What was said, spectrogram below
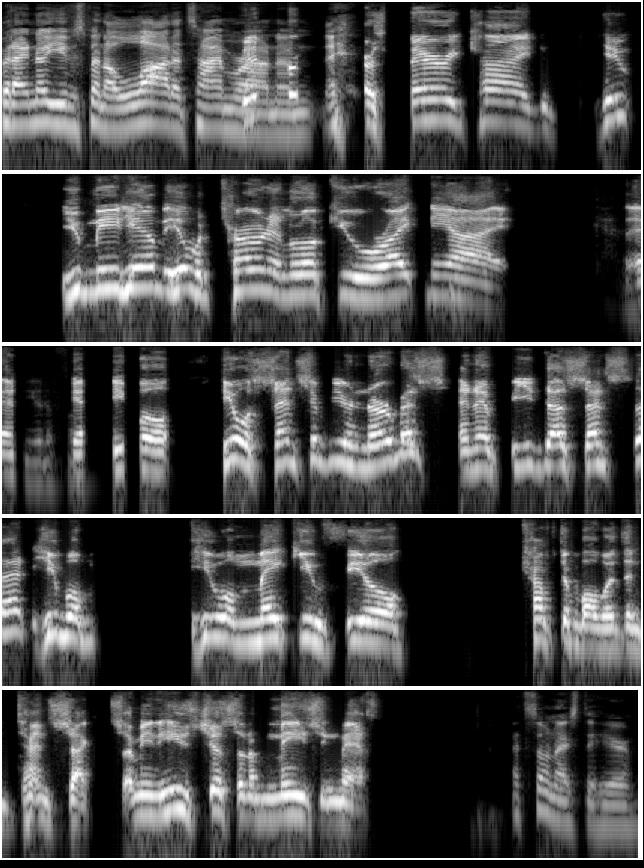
But I know you've spent a lot of time around him. He's very kind. He, you meet him, he will turn and look you right in the eye. That's beautiful. And he will he will sense if you're nervous, and if he does sense that, he will he will make you feel comfortable within ten seconds. I mean, he's just an amazing man. That's so nice to hear.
